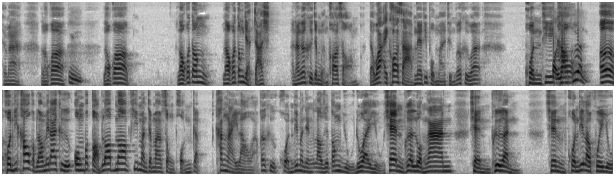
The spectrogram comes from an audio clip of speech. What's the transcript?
ใช่ไหมเราก็อืมเราก็ เราก็ต้องเราก็ต้องอย่าจัดอันนั้นก็คือจะเหมือนข้อสองแต่ว่าไอ้ข้อสามเนี่ยที่ผมหมายถึงก็คือว่า คนที่ปล่อยวางเข้าเพื่อนเออ คนที่เข้ากับเราไม่ได้คือ องค์ประกอบรอบนอกที่มันจะมาส่งผลกับข้างในเราอะ่ะ ก็คือคนที่มันยังเราจะต้องอยู่ด้วยอยู่ เช่น เพื่อนร่วมงาน เช่นเพื่อน เช่น คนที่เราคุยอยู่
